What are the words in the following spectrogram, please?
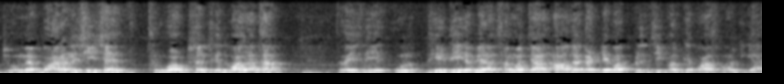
जो मैं वाराणसी से थ्रू आउट संस्कृत वाला था तो इसलिए उन धीरे धीरे मेरा समाचार आधा घंटे बाद प्रिंसिपल के पास पहुँच गया।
